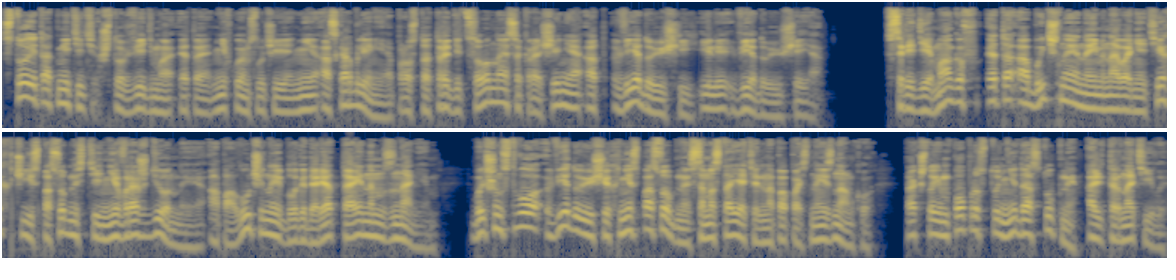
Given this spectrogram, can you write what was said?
Стоит отметить, что ведьма – это ни в коем случае не оскорбление, просто традиционное сокращение от «ведающий» или «ведающая». В среде магов это обычное наименование тех, чьи способности не врожденные, а полученные благодаря тайным знаниям. Большинство ведающих не способны самостоятельно попасть наизнанку, так что им попросту недоступны альтернативы.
